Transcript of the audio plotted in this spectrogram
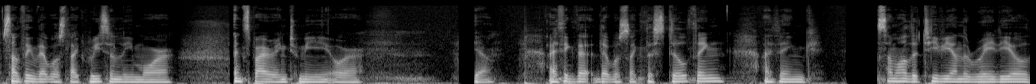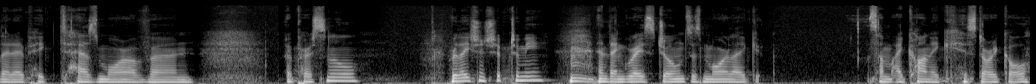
something that was like recently more inspiring to me or yeah. I think that that was like the still thing. I think somehow the tv on the radio that i picked has more of an a personal relationship to me. Hmm. and then grace jones is more like some iconic historical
